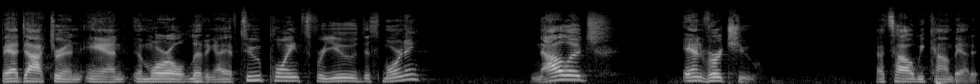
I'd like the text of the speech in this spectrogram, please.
bad doctrine and immoral living? I have two points for you this morning knowledge and virtue. That's how we combat it.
